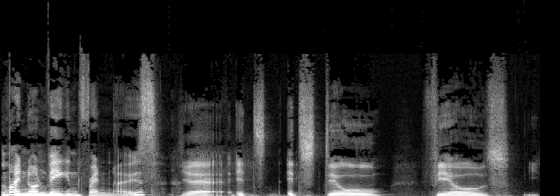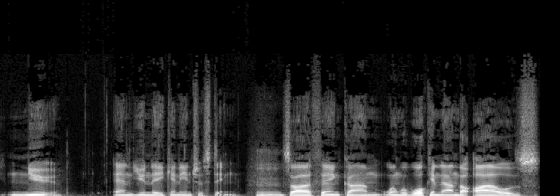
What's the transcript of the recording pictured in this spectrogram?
my non-vegan friend knows Yeah, it's it still feels new and unique and interesting. So I think um, when we're walking down the aisles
